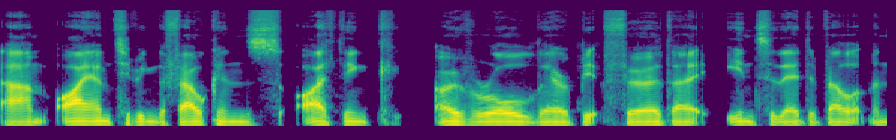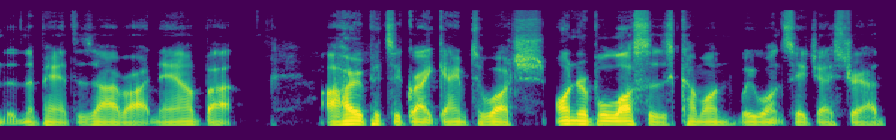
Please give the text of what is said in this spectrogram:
um, I am tipping the Falcons. I think overall they're a bit further into their development than the Panthers are right now, but I hope it's a great game to watch. Honorable losses, come on, we want CJ Stroud.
